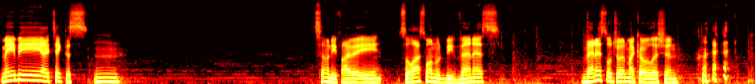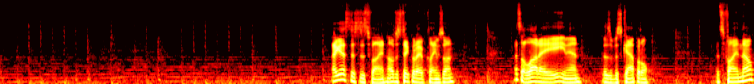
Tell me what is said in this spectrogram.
maybe I take this. Mm, 75 AE. So last one would be Venice. Venice will join my coalition. I guess this is fine. I'll just take what I have claims on. That's a lot of AE, man, because of his capital. That's fine, though.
